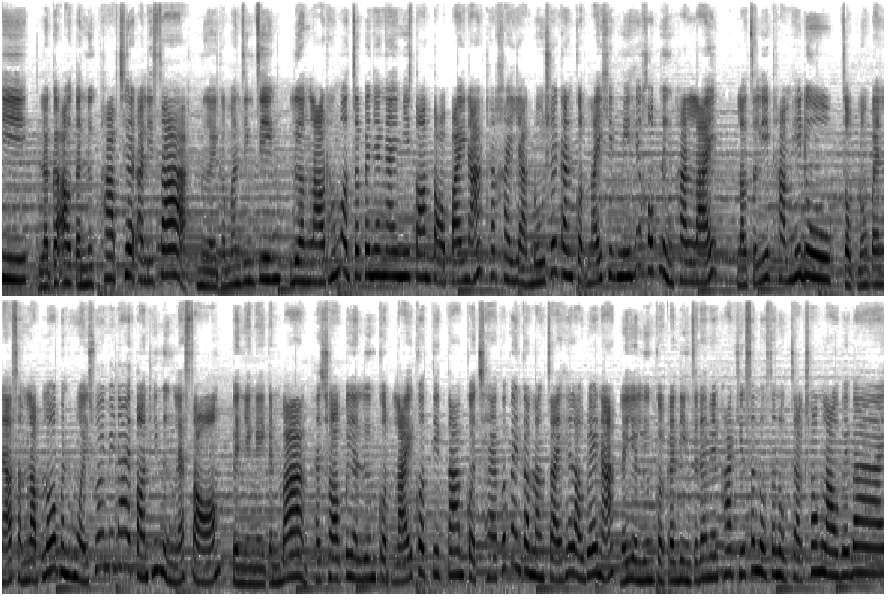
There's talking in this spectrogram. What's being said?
ที แล้วก็เอาแต่นึกภาพเชือดอลิซาเหนื่อยกับมันจริง ๆ เรื่องราวทั้งหมดจะเป็นยังไงมีตอนต่อไปนะ ถ้าใครอยากดูช่วยกันกดไลค์คลิปนี้ให้ครบ 1,000 ไลค์ เราจะรีบทำให้ดู จบลงไปแล้วสำหรับโลกมันห่วยช่วยไม่ได้ตอนที่ 1 และ 2 เป็นยังไงกันบ้าง ถ้าชอบก็อย่าลืมกดไลค์กดติดตามกดแชร์เพื่อเป็นกำลังใจให้เราด้วยนะ และอย่าลืมกดกระดิ่งจะได้ไม่พลาดคลิปสนุกๆจากช่องเราบ๊ายบาย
